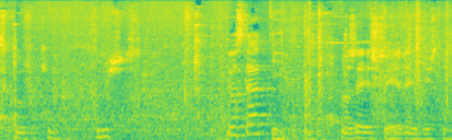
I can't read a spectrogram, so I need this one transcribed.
Z kółkiem. No. I ostatni. Może jeszcze jeden gdzieś tam.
